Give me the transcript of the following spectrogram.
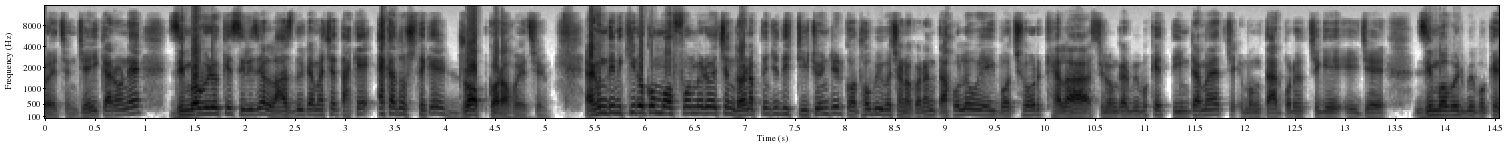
রয়েছেন। যেই কারণে জিম্বাবুয়েকে সিরিজের লাস্ট দুইটা ম্যাচে তাকে একাদশ থেকে ড্রপ করা হয়েছে। এখন তিনি কীরকম অফ ফর্মে রয়েছেন? ধরেন আপনি যদি টি টোয়েন্টির কথাও বিবেচনা করেন, তাহলেও এই বছর খেলা শ্রীলঙ্কার বিপক্ষে তিনটা ম্যাচ এবং তারপরে হচ্ছে গিয়ে এই যে জিম্বাবুয়ের বিপক্ষে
